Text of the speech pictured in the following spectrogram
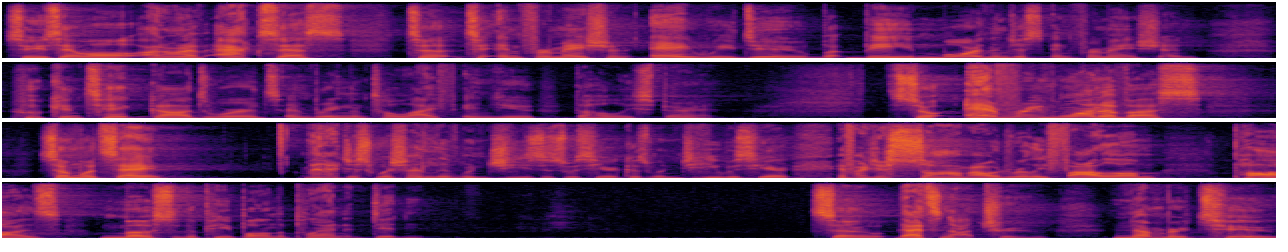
So you say, well, I don't have access to, to information. A, we do, but B, more than just information, who can take God's words and bring them to life in you? The Holy Spirit. So every one of us, some would say, man, I just wish I lived when Jesus was here because when he was here, if I just saw him, I would really follow him pause, most of the people on the planet didn't. So that's not true. Number two,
